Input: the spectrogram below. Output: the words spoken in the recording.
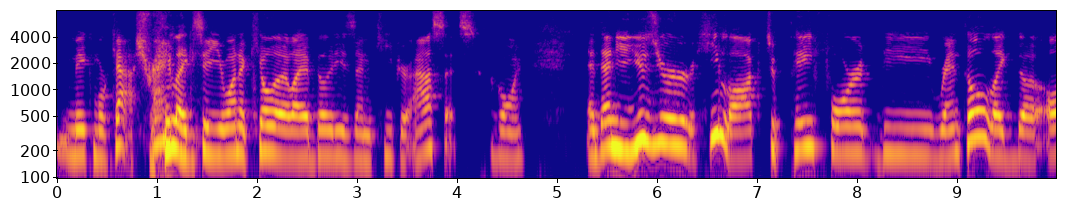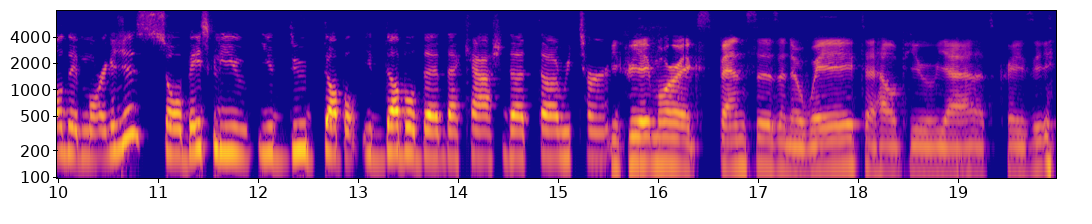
make more cash, right? Like, say you want to kill the liabilities and keep your assets going and then you use your HELOC to pay for the rental, like the all the mortgages. So basically, you you do double, you double the that cash that uh, return. You create more expenses in a way to help you. Yeah, that's crazy.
